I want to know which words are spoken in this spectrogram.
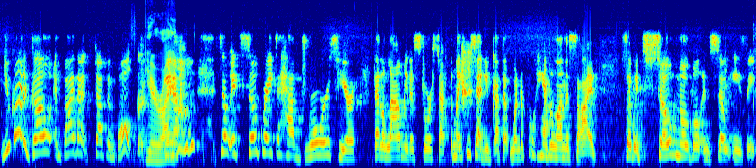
you got to go and buy that stuff in bulk. You're right. You know? So it's so great to have drawers here that allow me to store stuff. And like you said, you've got that wonderful handle on the side. So it's so mobile and so easy.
